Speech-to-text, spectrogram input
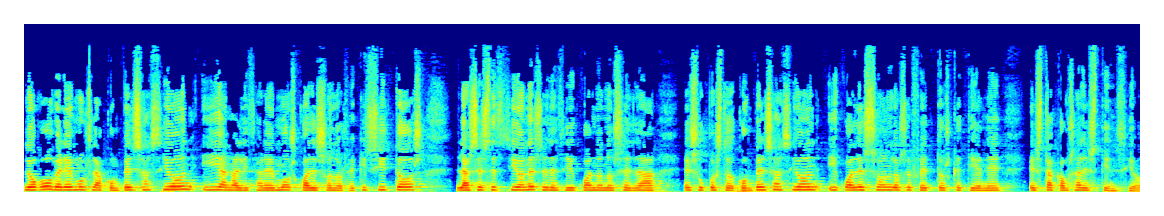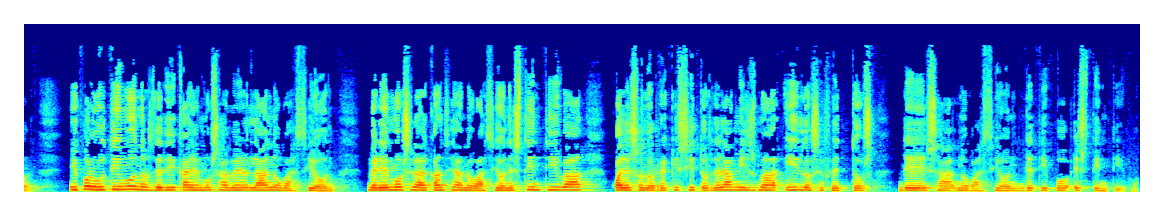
Luego veremos la compensación y analizaremos cuáles son los requisitos, las excepciones, es decir, cuándo no se da el supuesto de compensación y cuáles son los efectos que tiene esta causa de extinción. Y por último nos dedicaremos a ver la innovación. Veremos el alcance de la innovación extintiva, cuáles son los requisitos de la misma y los efectos de esa innovación de tipo extintivo.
